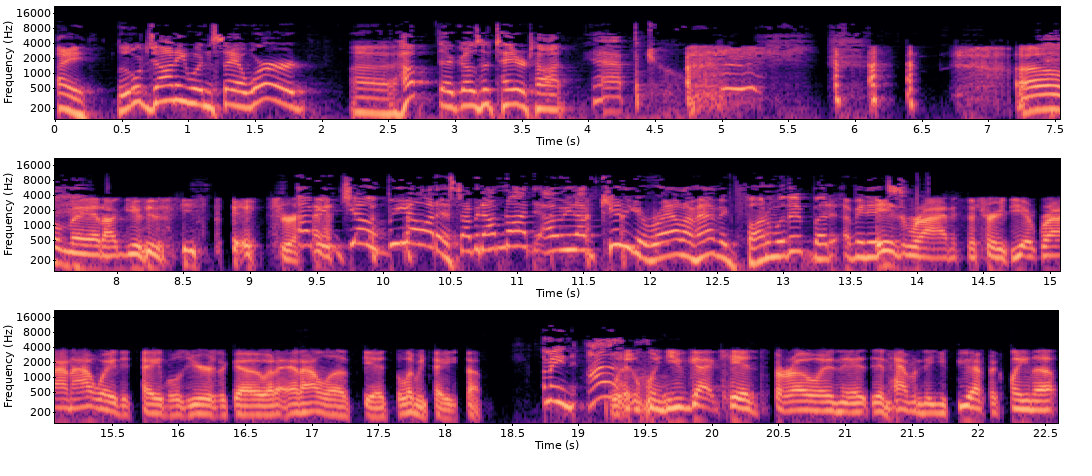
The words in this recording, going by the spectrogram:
Hey, little Johnny wouldn't say a word. Uh, hup, there goes a tater tot. Yeah. Oh man, I'll give you these picks. Right? I mean, Joe, be honest. I mean, I'm not. I mean, I'm kidding around. I'm having fun with it, but I mean, it's. It's Ryan. It's the truth. Yeah, Ryan, I waited tables years ago, and, and I love kids. But let me tell you something. I mean, I. When, when you've got kids throwing it and having to, if you have to clean up,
